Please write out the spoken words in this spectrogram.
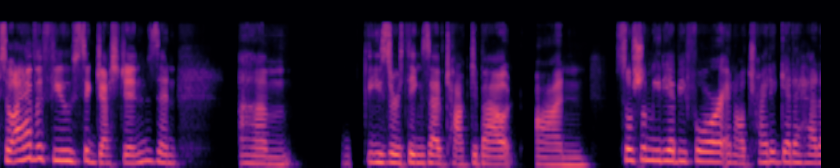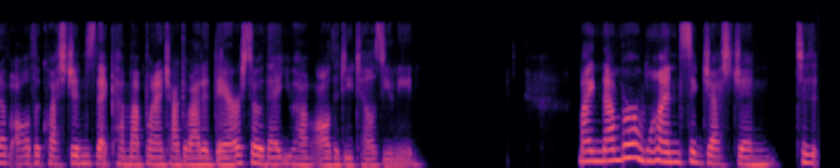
So I have a few suggestions, and um, these are things I've talked about on social media before, and I'll try to get ahead of all the questions that come up when I talk about it there so that you have all the details you need. My number one suggestion to,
